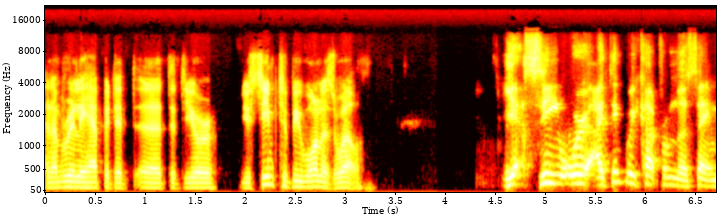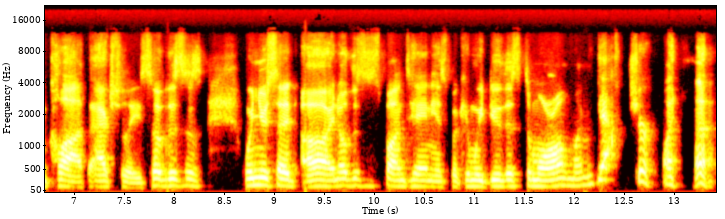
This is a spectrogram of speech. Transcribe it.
and I'm really happy that uh, that you're. You seem to be one as well. Yeah, see, we're I think we cut from the same cloth actually. So this is when you said, "Oh, I know this is spontaneous, but can we do this tomorrow?" I'm like, "Yeah, sure. Why not?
